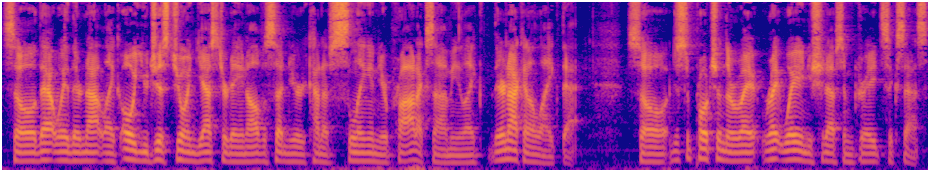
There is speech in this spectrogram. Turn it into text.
So that way they're not like, oh, you just joined yesterday, and all of a sudden you're kind of slinging your products on me. Like they're not going to like that. So just approach them the right right way, and you should have some great success.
